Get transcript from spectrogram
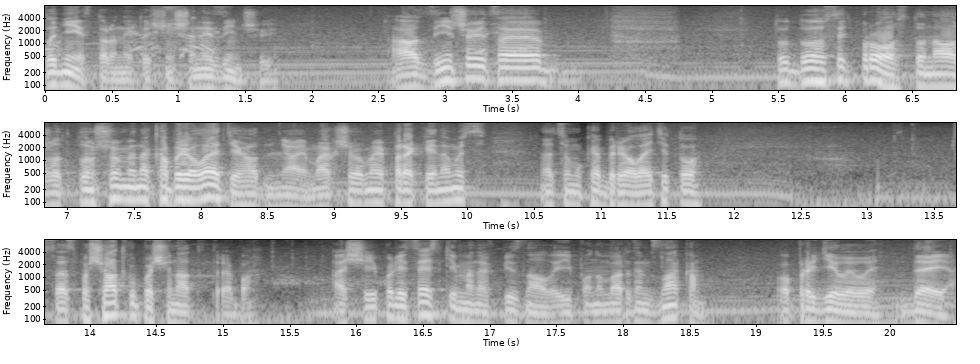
З однієї сторони, точніше, не з іншої. А от з іншої це. Тут досить просто налажати, тому що ми на кабріолеті гадняємо. Якщо ми перекинемось на цьому кабріолеті, то все спочатку починати треба. А ще й поліцейські мене впізнали і по номерним знакам оприділили, де я.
